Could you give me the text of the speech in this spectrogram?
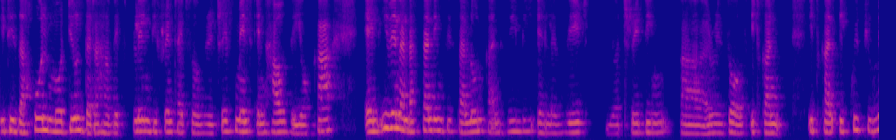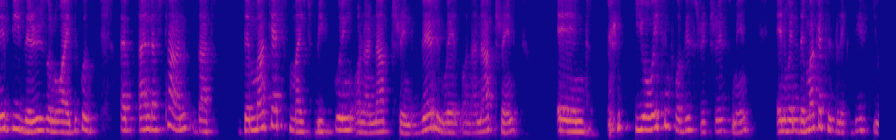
it is a whole module that I have explained different types of retracement and how they occur. And even understanding this alone can really elevate your trading uh, results. It can it can equip you. Maybe the reason why, because I understand that the market might be going on an uptrend, very well on an uptrend, and you're waiting for this retracement. And when the market is like this, you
